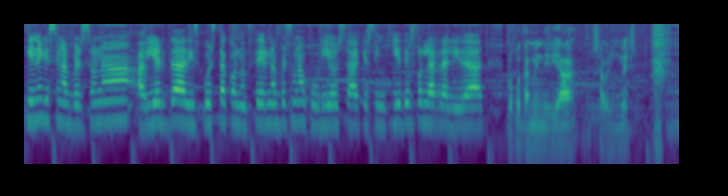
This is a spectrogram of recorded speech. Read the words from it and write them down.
Tiene que ser una persona abierta, dispuesta a conocer, una persona curiosa, que se inquiete por la realidad. Luego también diría saber inglés.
